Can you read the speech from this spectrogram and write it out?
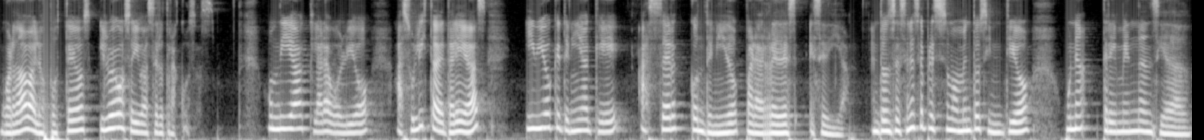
guardaba los posteos y luego se iba a hacer otras cosas. Un día Clara volvió a su lista de tareas y vio que tenía que hacer contenido para redes ese día. Entonces en ese preciso momento sintió una tremenda ansiedad,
